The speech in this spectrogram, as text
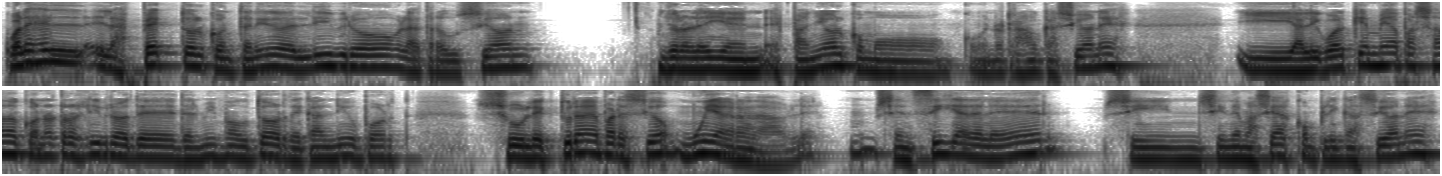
¿Cuál es el, aspecto, el contenido del libro, la traducción? Yo lo leí en español como, en otras ocasiones y al igual que me ha pasado con otros libros del mismo autor, de Cal Newport, su lectura me pareció muy agradable, sencilla de leer, sin, demasiadas complicaciones.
